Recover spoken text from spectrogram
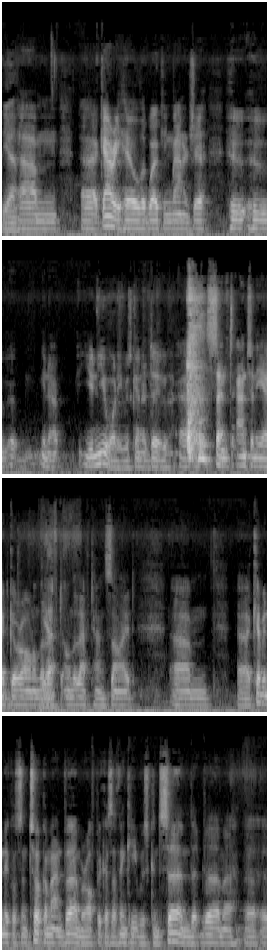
Yeah, um, uh, Garry Hill, the Woking manager, who who uh, you know you knew what he was going to do, uh, sent Anthony Edgar on on the Yeah. left on the left hand side. Um, uh, Kevin Nicholson took Aman Verma off because I think he was concerned that Verma, uh, uh,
